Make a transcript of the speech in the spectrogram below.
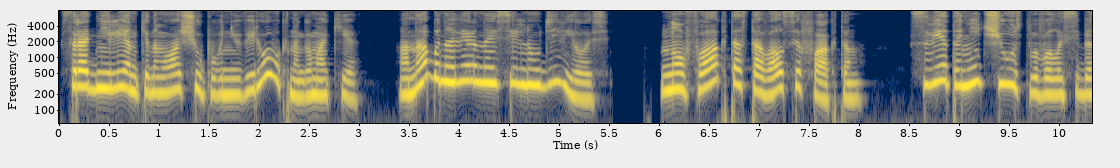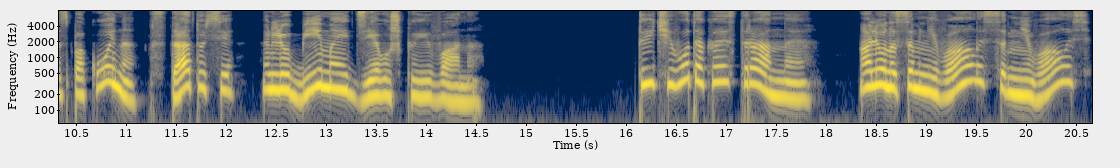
сродни Ленкиному ощупыванию веревок на гамаке, она бы, наверное, сильно удивилась. Но факт оставался фактом. Света не чувствовала себя спокойно в статусе «любимая девушка Ивана». «Ты чего такая странная?» Алена сомневалась, сомневалась,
